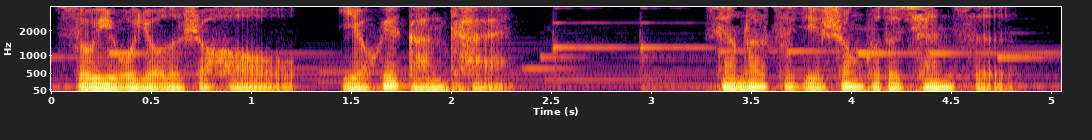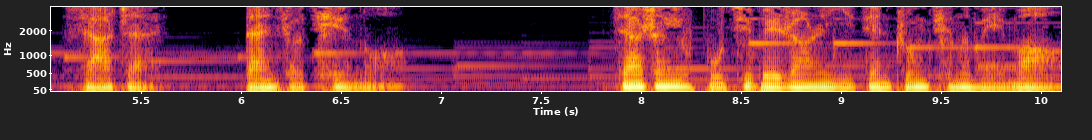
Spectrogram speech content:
所以我有的时候也会感慨，想到自己生活的圈子狭窄、胆小怯懦，加上又不具备让人一见钟情的美貌，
